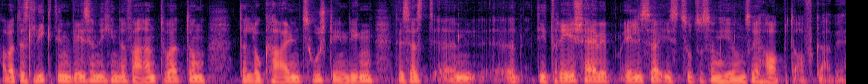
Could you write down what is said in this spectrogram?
Aber das liegt im Wesentlichen in der Verantwortung der lokalen Zuständigen. Das heißt, die Drehscheibe Elsa ist sozusagen hier unsere Hauptaufgabe.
